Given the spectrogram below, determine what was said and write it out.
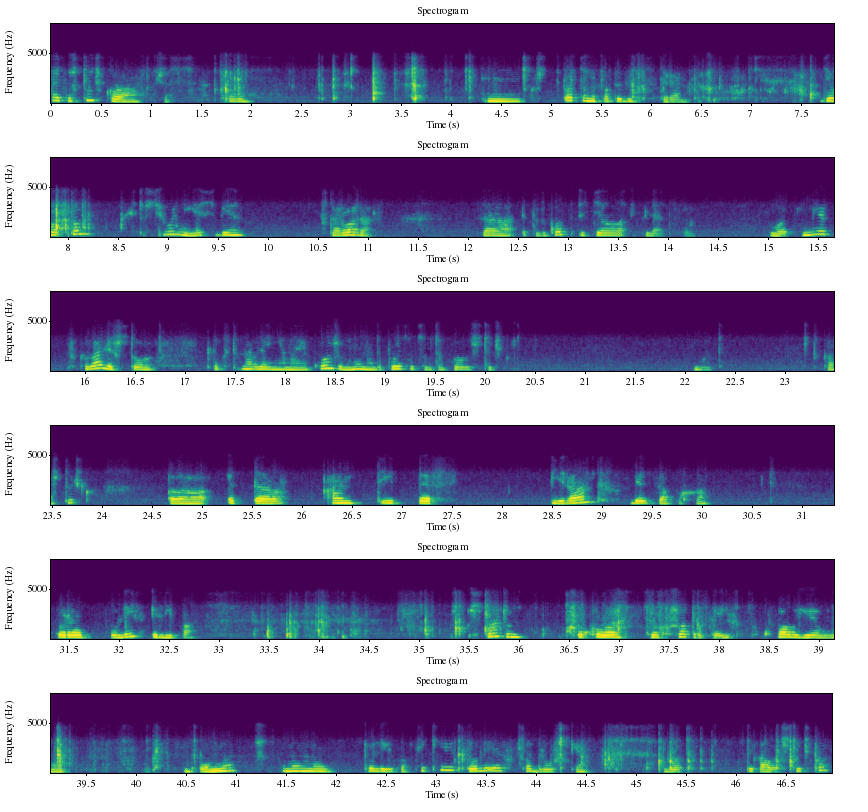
Эта штучка, сейчас открою, что-то наподобие дезодоранта. Дело в том, что сегодня я себе второй раз за этот год сделала эпиляцию. Вот. Мне сказали, что для восстановления моей кожи мне надо пользоваться вот такой вот штучкой. Вот. Такая штучка. А, это антиперспирант без запаха. Прополис и липа. Стоит он около 300 рублей. Покупала я его, не помню, по-моему, то ли в аптеке, то ли в подружке. Вот. Такая вот штучка.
